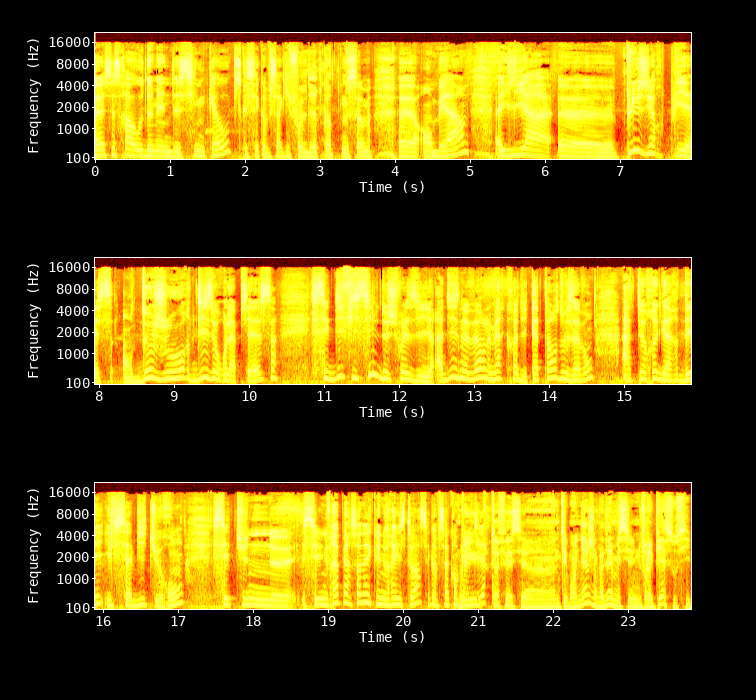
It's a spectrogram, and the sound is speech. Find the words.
Euh, ce sera au domaine de Sinkao, puisque c'est comme ça qu'il faut le dire quand nous sommes euh, en Béarn. Il y a euh, plusieurs pièces en deux jours, 10 euros la pièce. C'est difficile de choisir. À 19h le mercredi 14, nous avons à te regarder, ils s'habitueront. C'est une, c'est une vraie personne avec une vraie histoire. C'est comme ça qu'on peut le dire. tout à fait. C'est un témoignage, on va dire, mais c'est une vraie pièce aussi.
